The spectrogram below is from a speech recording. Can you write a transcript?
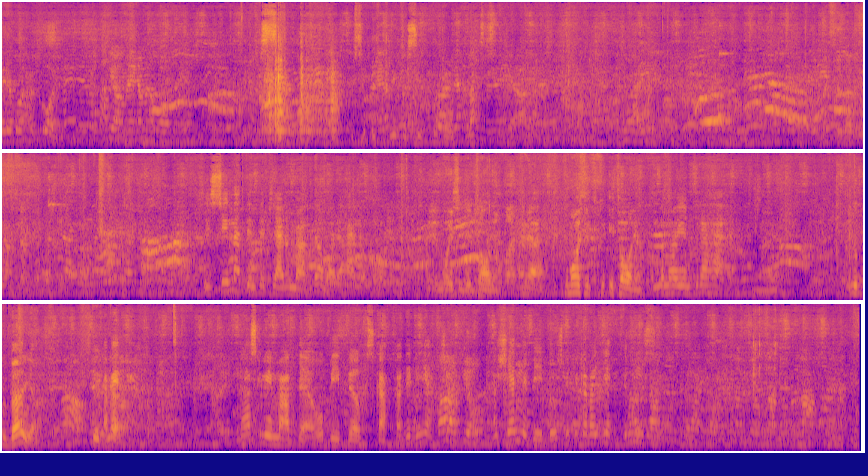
Det är. Det synd att inte Pierre och Madde har varit här någon gång. De har ju sitt Italien. Hörru, De har ju sitt Italien. men de har ju inte det här. Uppe i bergen. Ja, men, det här skulle ju Madde och Bibi uppskatta, det vet jag. Jag känner Bibi hon skulle tycka det var jättemysigt.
